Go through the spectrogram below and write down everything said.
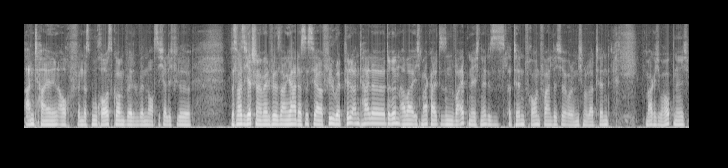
Anteilen, auch wenn das Buch rauskommt, werden, werden auch sicherlich viele, das weiß ich jetzt schon, werden viele sagen, ja, das ist ja viel Red Pill-Anteile drin, aber ich mag halt diesen Vibe nicht, ne, dieses latent frauenfeindliche oder nicht nur latent, mag ich überhaupt nicht.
